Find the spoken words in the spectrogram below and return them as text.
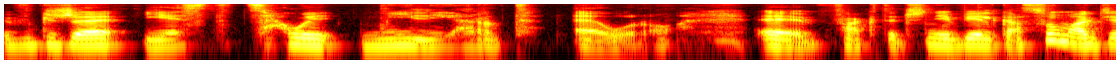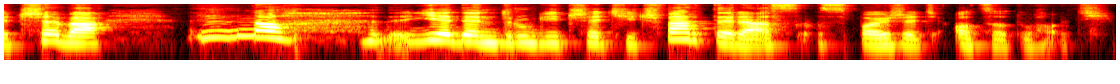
W grze jest cały miliard euro. Faktycznie wielka suma, gdzie trzeba no, jeden, drugi, trzeci, czwarty raz spojrzeć, o co tu chodzi.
